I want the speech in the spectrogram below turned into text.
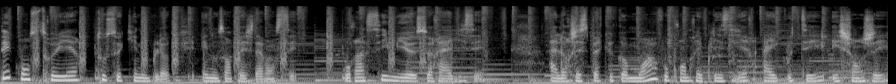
déconstruire tout ce qui nous bloque et nous empêche d'avancer, pour ainsi mieux se réaliser. Alors j'espère que comme moi, vous prendrez plaisir à écouter, échanger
